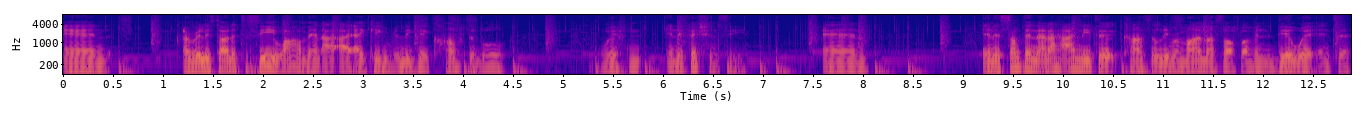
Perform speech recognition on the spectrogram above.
And I really started to see, wow, man, I, I can really get comfortable with inefficiency. And and it's something that I, I need to constantly remind myself of and to deal with and to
